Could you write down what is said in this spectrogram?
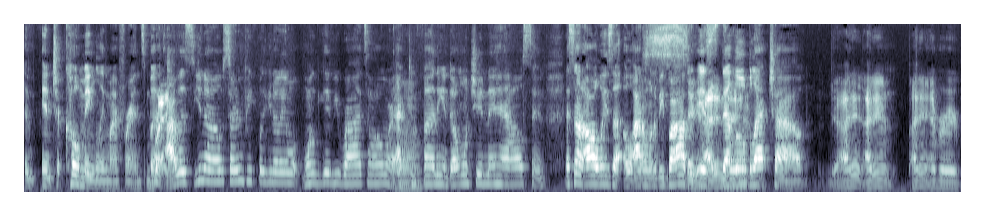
in- inter commingling my friends. But Right. I was, you know, certain people, you know, they want, to give you rides home or acting funny and don't want you in their house, and it's not always a oh I don't want to be bothered. See, it's that little black child. Yeah, I didn't, I didn't, I didn't ever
